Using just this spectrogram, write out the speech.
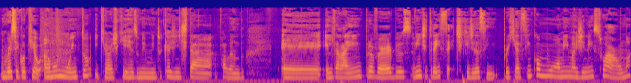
um versículo que eu amo muito e que eu acho que resume muito o que a gente tá falando. É, ele tá lá em Provérbios 23, 7, que diz assim: Porque assim como o homem imagina em sua alma,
